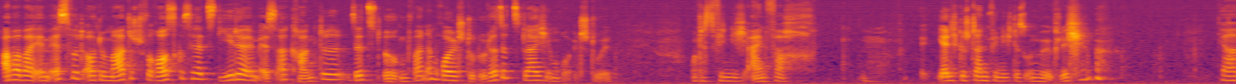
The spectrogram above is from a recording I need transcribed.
Aber bei MS wird automatisch vorausgesetzt, jeder MS-Erkrankte sitzt irgendwann im Rollstuhl oder sitzt gleich im Rollstuhl. Und das finde ich einfach, ehrlich gestanden, finde ich das unmöglich. Ja,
